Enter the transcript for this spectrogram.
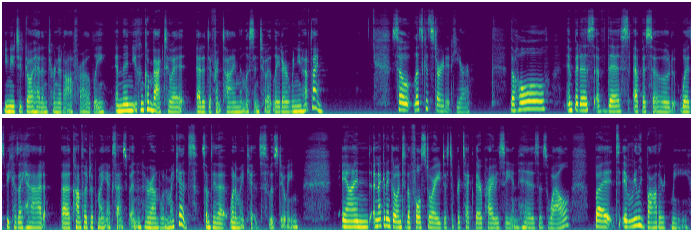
you need to go ahead and turn it off, probably. And then you can come back to it at a different time and listen to it later when you have time. So let's get started here. The whole impetus of this episode was because I had a conflict with my ex husband around one of my kids, something that one of my kids was doing. And I'm not going to go into the full story just to protect their privacy and his as well. But it really bothered me.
